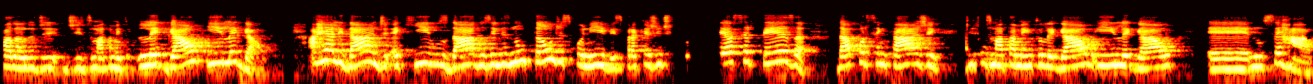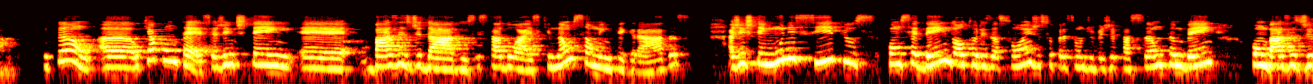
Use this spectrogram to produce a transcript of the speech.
falando de, de desmatamento legal e ilegal. A realidade é que os dados eles não estão disponíveis para que a gente tenha a certeza da porcentagem de desmatamento legal e ilegal é, no cerrado. Então, uh, o que acontece? A gente tem é, bases de dados estaduais que não são integradas, a gente tem municípios concedendo autorizações de supressão de vegetação também com bases de,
